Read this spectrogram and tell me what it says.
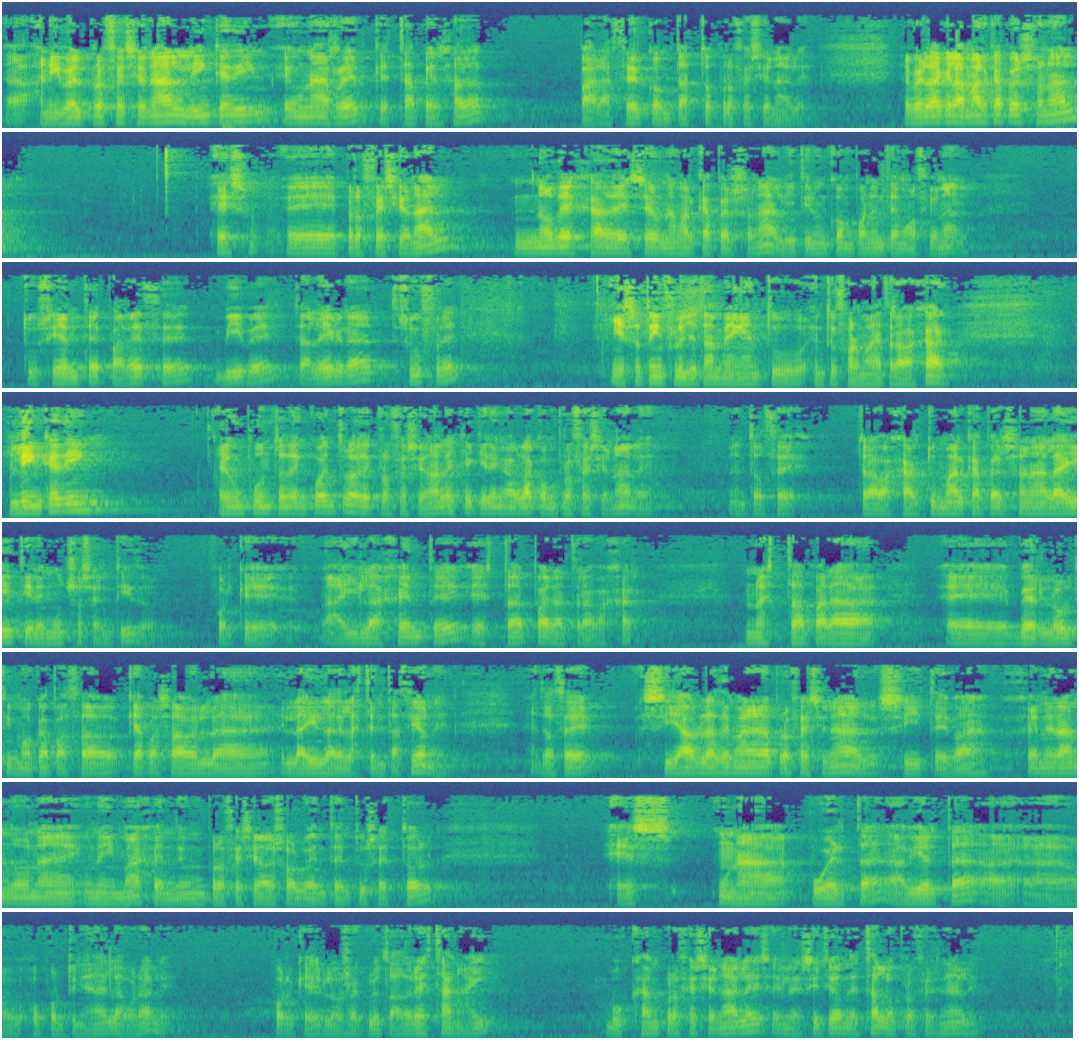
a nivel profesional, LinkedIn es una red que está pensada para hacer contactos profesionales. Es verdad que la marca personal es eh, profesional, no deja de ser una marca personal y tiene un componente emocional. Tú sientes, padeces, vives, te alegras, sufres y eso te influye también en tu, en tu forma de trabajar. LinkedIn es un punto de encuentro de profesionales que quieren hablar con profesionales. Entonces, trabajar tu marca personal ahí tiene mucho sentido, porque ahí la gente está para trabajar, no está para eh, ver lo último que ha pasado, que ha pasado en la, en la isla de las tentaciones. Entonces, si hablas de manera profesional, si te vas generando una, una imagen de un profesional solvente en tu sector, es una puerta abierta a, oportunidades laborales, porque los reclutadores están ahí, buscan profesionales en el sitio donde están los profesionales,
